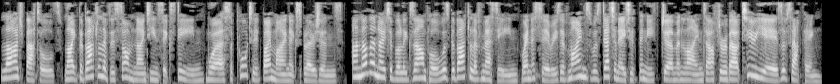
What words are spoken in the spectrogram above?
Large battles, like the Battle of the Somme 1916, were supported by mine explosions. Another notable example was the Battle of Messines, when a series of mines was detonated beneath German lines after about two years of sapping.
